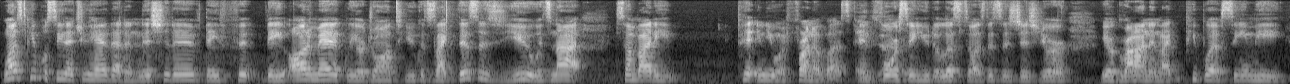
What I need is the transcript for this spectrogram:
Once people see that you have that initiative, they fit, they automatically are drawn to you because it's like this is you. It's not somebody pitting you in front of us and Exactly. forcing you to listen to us. This is just your your grind and like people have seen me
